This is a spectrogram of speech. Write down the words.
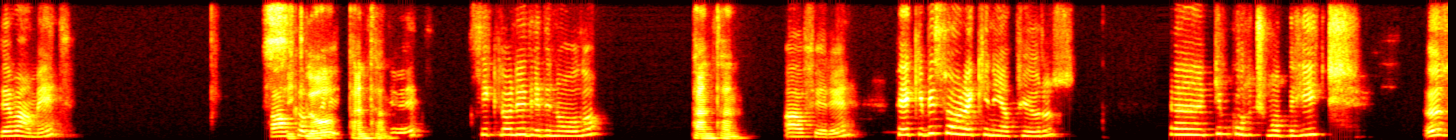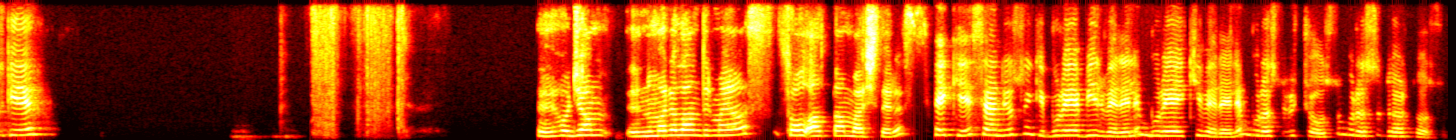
Devam et. Siklo, penten. Evet. Siklo ne dedin oğlum? Penten. Aferin. Peki bir sonrakini yapıyoruz. Ee, kim konuşmadı hiç? Özge. E, hocam e, numaralandırmaya sol alttan başlarız. Peki sen diyorsun ki buraya 1 verelim, buraya 2 verelim, burası 3 olsun, burası 4 olsun.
